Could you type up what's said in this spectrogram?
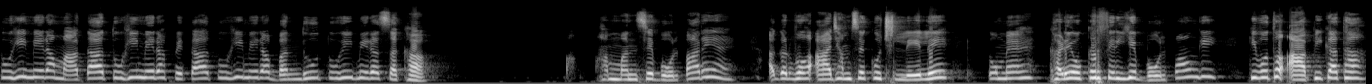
तू ही मेरा माता, तू ही मेरा पिता, तू ही मेरा बंधु, तू ही मेरा सखा। हम मन से बोल पा रहे हैं। अगर वो आज हमसे कुछ ले ले तो मैं खड़े होकर फिर ये बोल पाऊँगी कि वो तो आप ही का था,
